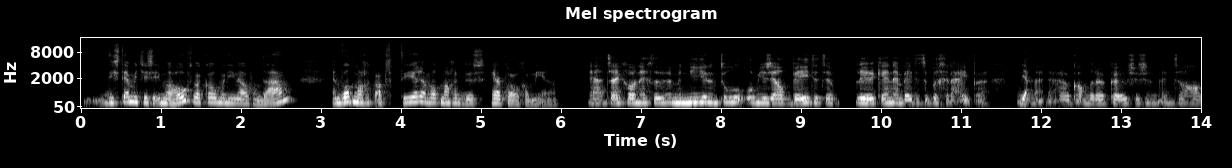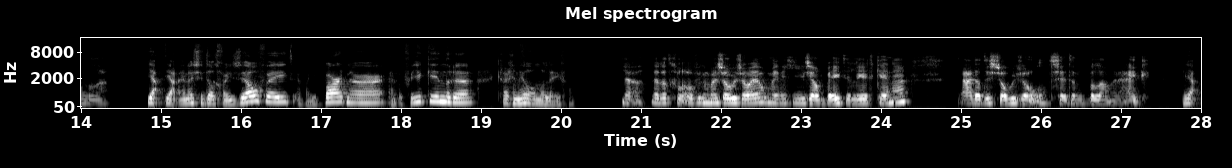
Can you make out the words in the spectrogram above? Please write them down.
die stemmetjes in mijn hoofd, waar komen die nou vandaan? En wat mag ik accepteren en wat mag ik dus herprogrammeren? Ja, het is eigenlijk gewoon echt een manier, een tool om jezelf beter te leren kennen en beter te begrijpen. En ja. Daar ook andere keuzes en, en te handelen. Ja, ja, en als je dat van jezelf weet en van je partner en ook van je kinderen, krijg je een heel ander leven. Ja, ja dat geloof ik. Maar sowieso, hè, op het moment dat je jezelf beter leert kennen, ja, dat is sowieso ontzettend belangrijk. Ja.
